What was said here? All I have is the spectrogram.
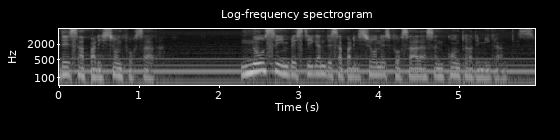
desaparición forzada. No se investigan desapariciones forzadas en contra de migrantes.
